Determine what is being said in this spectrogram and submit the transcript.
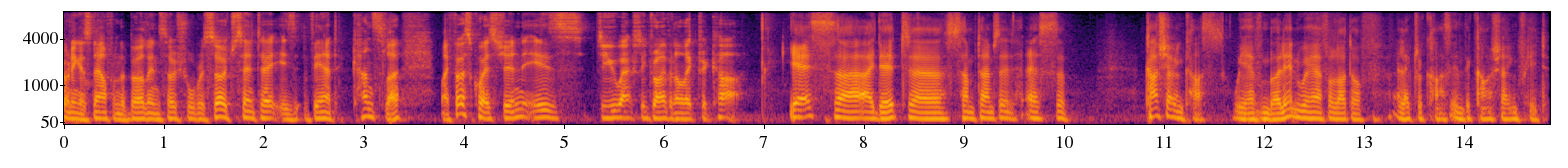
Joining us now from the Berlin Social Research Center is Weert Canzler. My first question is Do you actually drive an electric car? Yes, uh, I did. Uh, sometimes as a car sharing cars. We have in Berlin, we have a lot of electric cars in the car sharing fleet.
